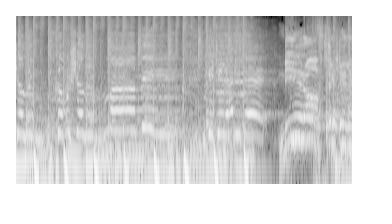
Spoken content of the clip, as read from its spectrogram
Kavuşalım kavuşalım mavi gecelerde Bir oh çekelim.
